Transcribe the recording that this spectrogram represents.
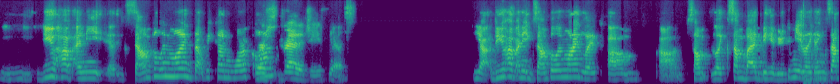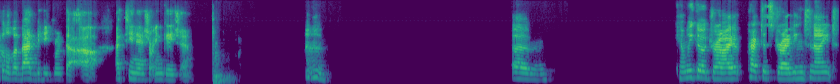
do you have any example in mind that we can work or on? strategies, yes. Yeah, do you have any example in mind? Like um, uh, some like some bad behavior. Give me like an example of a bad behavior that uh, a teenager engage in. um, can we go drive, practice driving tonight?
